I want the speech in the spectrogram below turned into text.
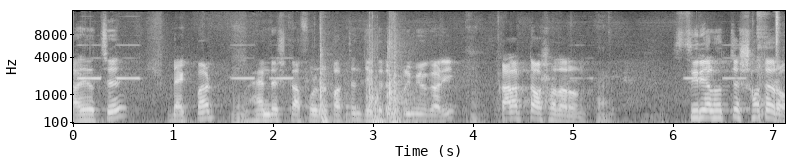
আর হচ্ছে ব্যাক পার্ট হ্যান্ডেস কাপ হোল্ডার পাচ্ছেন যেহেতু এটা প্রিমিয়ার গাড়ি। কালারটা অসাধারণ। হ্যাঁ। সিরিয়াল হচ্ছে সতেরো।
